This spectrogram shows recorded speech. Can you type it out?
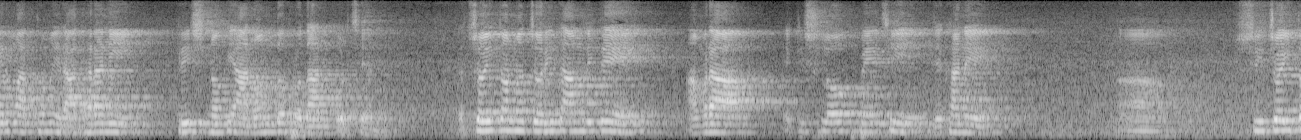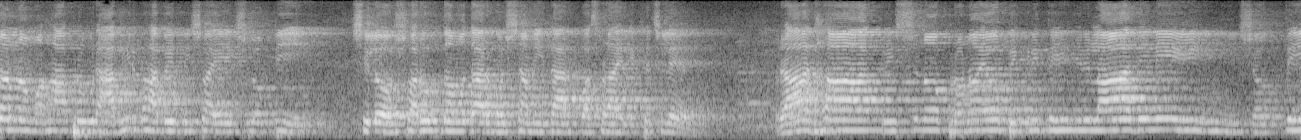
এর মাধ্যমে রাধারানী কৃষ্ণকে আনন্দ প্রদান করছেন। চৈতন্য চরিতামৃতে আমরা একটি শ্লোক পেয়েছি যেখানে শ্রী চৈতন্য মহাপ্রভুর আবির্ভাবের বিষয়ে এই শ্লোকটি ছিল স্বরূপ দমদার গোস্বামী তার পছড়ায় লিখেছিলেন, রাধা কৃষ্ণ প্রণয় বিকৃতি লাদিনী শক্তি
